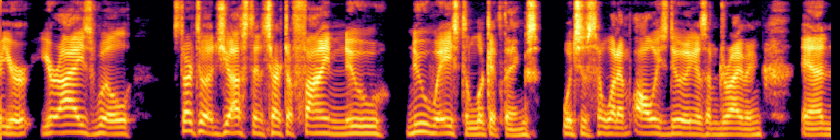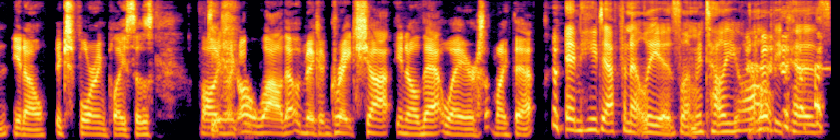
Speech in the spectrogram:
your your eyes will start to adjust and start to find new new ways to look at things, which is what I'm always doing as I'm driving and you know exploring places. Always like, oh wow, that would make a great shot, you know, that way or something like that. and he definitely is, let me tell you all, because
